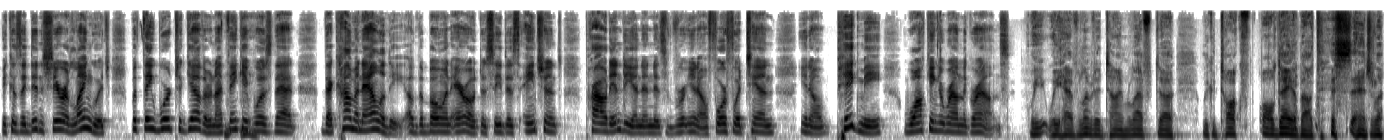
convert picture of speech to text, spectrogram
because they didn't share a language, but they were together. And I think it mm-hmm. was that that commonality of the bow and arrow to see this ancient proud Indian and this you know four foot ten you know pygmy walking around the grounds. We we have limited time left. Uh, we could talk all day about this, Angela.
